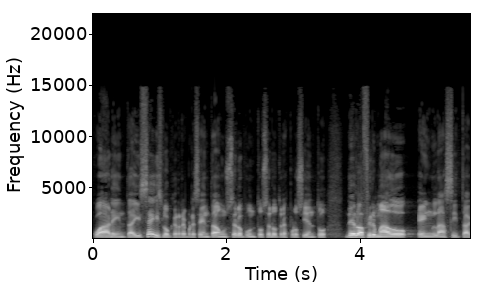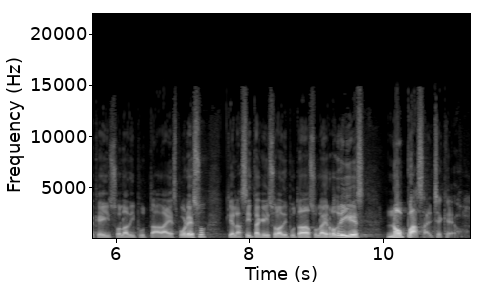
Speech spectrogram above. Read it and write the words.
46, lo que representa un 0.03% de lo afirmado en la cita que hizo la diputada. Es por eso que la cita que hizo la diputada Zulay Rodríguez no pasa el chequeo.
